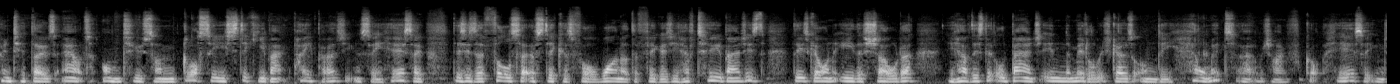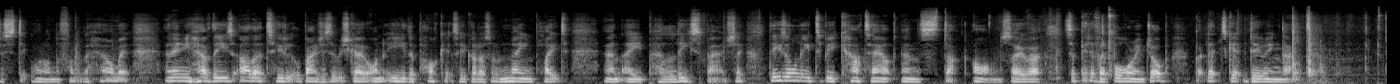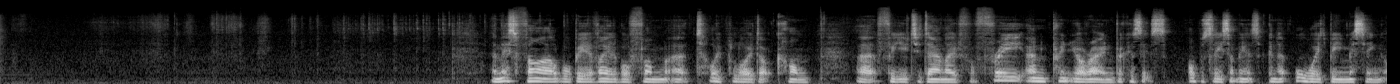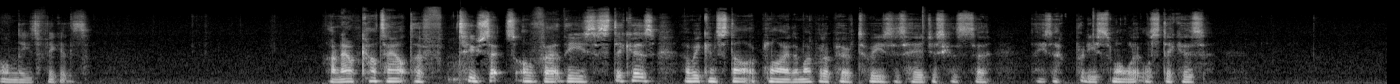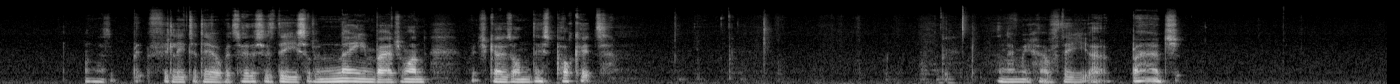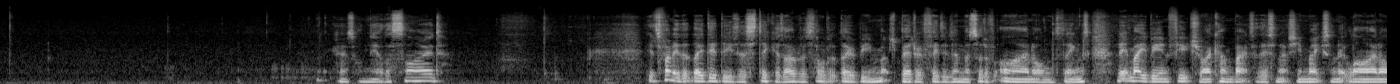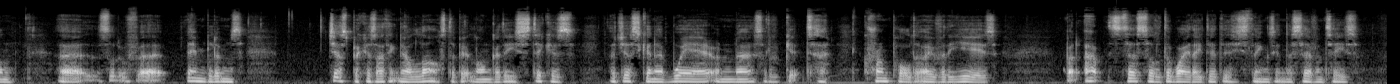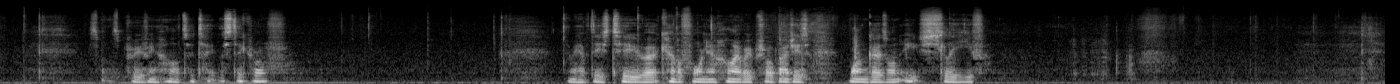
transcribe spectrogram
Printed those out onto some glossy sticky back paper as you can see here. So this is a full set of stickers for one of the figures. You have two badges, these go on either shoulder. You have this little badge in the middle which goes on the helmet, uh, which I've got here, so you can just stick one on the front of the helmet. And then you have these other two little badges which go on either pocket. So you've got a sort of nameplate and a police badge. So these all need to be cut out and stuck on. So uh, it's a bit of a boring job, but let's get doing that. And this file will be available from uh, uh, for you to download for free and print your own because it's obviously something that's going to always be missing on these figures. I've now cut out the two sets of uh, these stickers and we can start applying them. I've got a pair of tweezers here just because uh, these are pretty small little stickers and it's a bit fiddly to deal with. So this is the sort of name badge one which goes on this pocket and then we have the uh, badge that goes on the other side it's funny that they did these as stickers. I would have thought that they would be much better if they did them as sort of iron-on things. And it may be in future I come back to this and actually make some little iron-on uh, sort of uh, emblems just because I think they'll last a bit longer. These stickers are just going to wear and uh, sort of get uh, crumpled over the years. But that's sort of the way they did these things in the 70s. This one's proving hard to take the sticker off. And we have these two uh, California Highway Patrol badges. One goes on each sleeve.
